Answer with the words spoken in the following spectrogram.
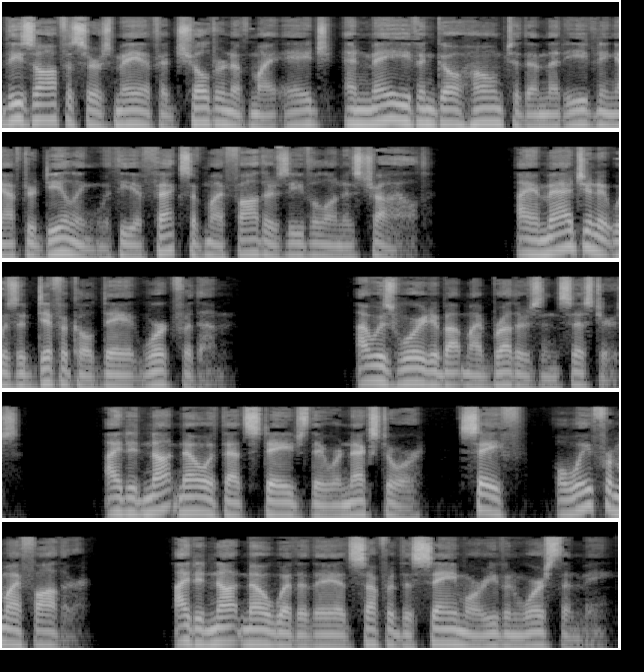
These officers may have had children of my age and may even go home to them that evening after dealing with the effects of my father's evil on his child. I imagine it was a difficult day at work for them. I was worried about my brothers and sisters. I did not know at that stage they were next door, safe, away from my father. I did not know whether they had suffered the same or even worse than me.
